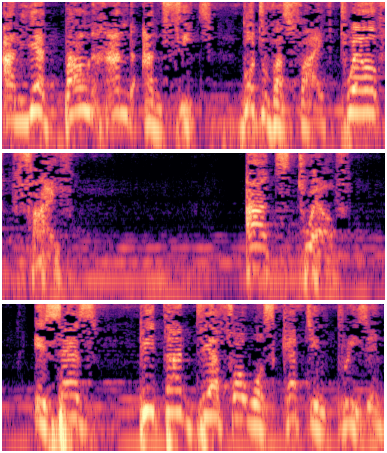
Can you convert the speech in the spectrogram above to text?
and yet bound hand and feet. Go to verse 5. 12, 5. Acts 12. It says, Peter therefore was kept in prison.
